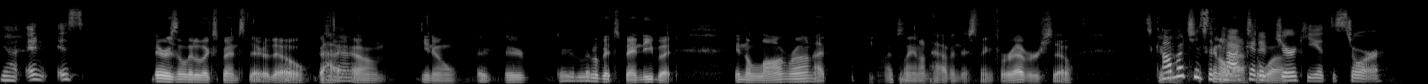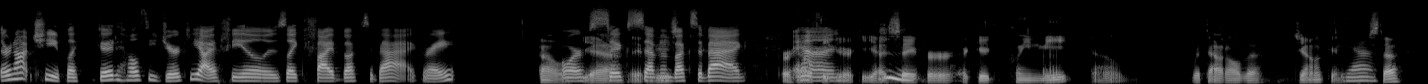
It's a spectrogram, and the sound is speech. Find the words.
Yeah, and is there is a little expense there, though. Yeah. Um, you know, they're they're they're a little bit spendy, but in the long run, I you know I plan on having this thing forever. So, it's how gonna- much is a packet a of jerky at the store? They're not cheap. Like good healthy jerky, I feel is like five bucks a bag, right? Oh, Or yeah, six, seven least bucks a bag. for healthy and- jerky. I'd say for a good clean meat, um, without all the junk and Yeah. stuff.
